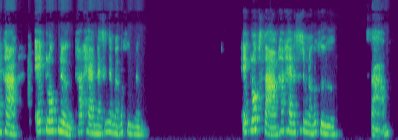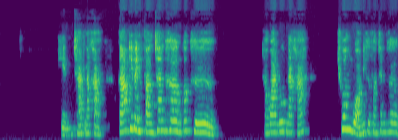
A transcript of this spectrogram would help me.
นค่ะ x ลบหนึ่งถ้าแทนในเส้นจำนวนก็คือหนึ่ง x ลบสามถ้าแทนในเส้นจำนวนก็คือสามเห็นชัดแล้วค่ะ กราฟที่เป็นฟังก์ชันเพิ่มก็คือถ้าวาดรูปนะคะ ช่วงบวกนี่คือฟังก์ชันเพิ่ม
